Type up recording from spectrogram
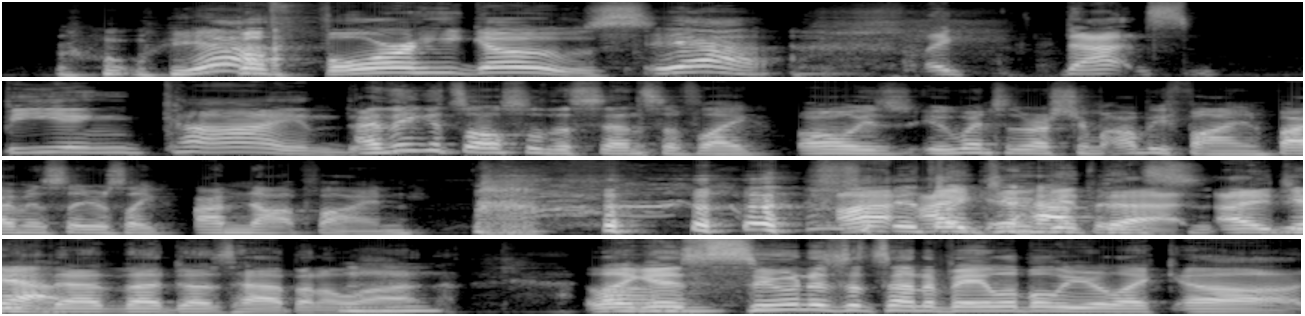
yeah. Before he goes. Yeah. Like that's being kind. I think it's also the sense of like, oh, he's he went to the restroom. I'll be fine. Five minutes later, it's like I'm not fine. I, like, I, do get that. I do yeah. that. That does happen a lot. Mm-hmm. Like um, as soon as it's unavailable, you're like, oh,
